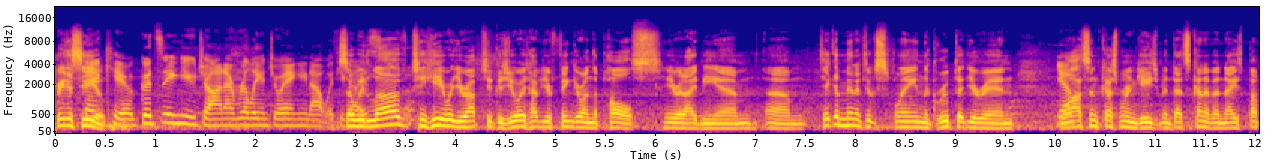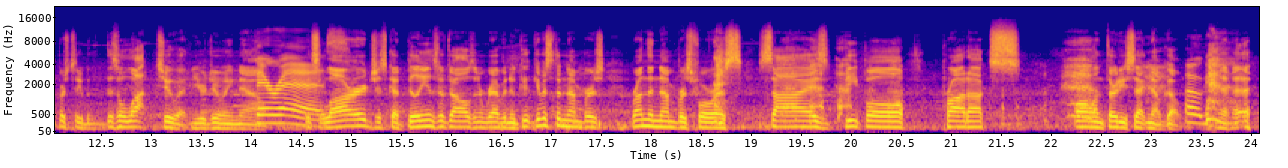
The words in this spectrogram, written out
Great to see Thank you. Thank you. Good seeing you, John. I really enjoy hanging out with you So guys. we'd love to hear what you're up to because you always have your finger on the pulse here at IBM. Um, take a minute to explain the group that you're in. Yep. Watson customer engagement, that's kind of a nice bumper sticker, but there's a lot to it you're doing now. There is. It's large, it's got billions of dollars in revenue. Give us the numbers, run the numbers for us. Size, people, products, all in 30 seconds. No, go. Okay.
